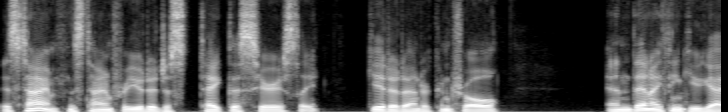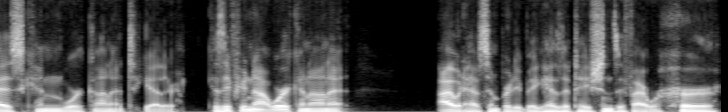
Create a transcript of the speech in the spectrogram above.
it's time. It's time for you to just take this seriously, get it under control. And then I think you guys can work on it together. Because if you're not working on it, I would have some pretty big hesitations if I were her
